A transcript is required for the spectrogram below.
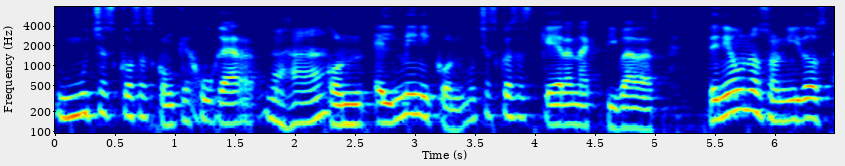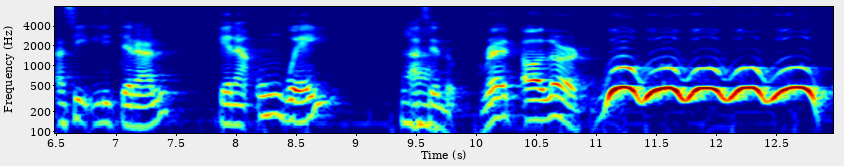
muchas cosas con que jugar Ajá. con el Minicon, muchas cosas que eran activadas. Tenía unos sonidos así, literal, que era un güey haciendo Red Alert. ¡Woo, woo, woo, woo, woo!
